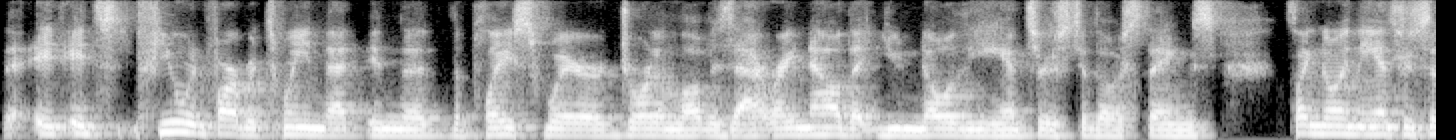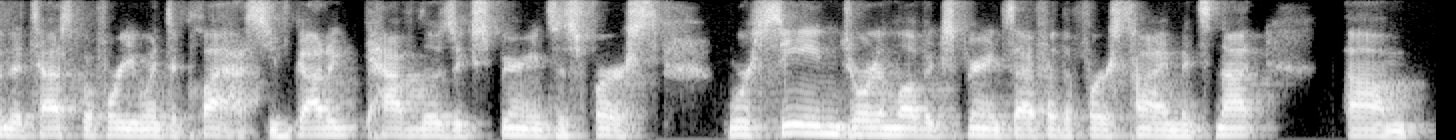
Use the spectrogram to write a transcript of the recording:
it, it's few and far between that in the, the place where Jordan Love is at right now that you know the answers to those things. It's like knowing the answers to the test before you went to class. You've got to have those experiences first. We're seeing Jordan Love experience that for the first time. It's not um,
